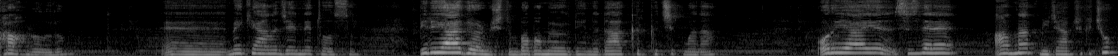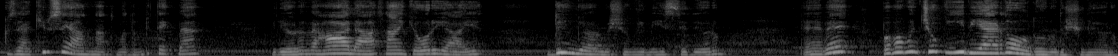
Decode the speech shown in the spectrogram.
Kahrolurum. Ee, mekanı cennet olsun. Bir rüya görmüştüm babam öldüğünde daha kırkı çıkmadan. O rüyayı sizlere anlatmayacağım çünkü çok güzel. Kimseye anlatmadım. Bir tek ben biliyorum ve hala sanki o rüyayı dün görmüşüm gibi hissediyorum. Ee, ve babamın çok iyi bir yerde olduğunu düşünüyorum.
